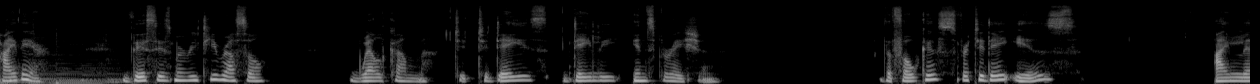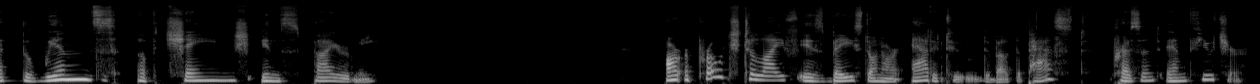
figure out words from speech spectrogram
Hi there. This is Marie T. Russell. Welcome to today's daily inspiration. The focus for today is I let the winds of change inspire me. Our approach to life is based on our attitude about the past, present, and future.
